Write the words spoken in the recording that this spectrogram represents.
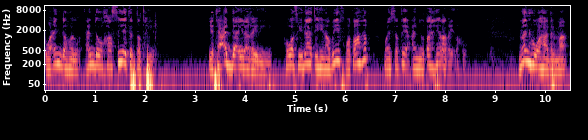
وعنده عنده خاصية التطهير يتعدى إلى غيره. هو في ذاته نظيف وطاهر ويستطيع أن يطهر غيره. من هو هذا الماء؟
